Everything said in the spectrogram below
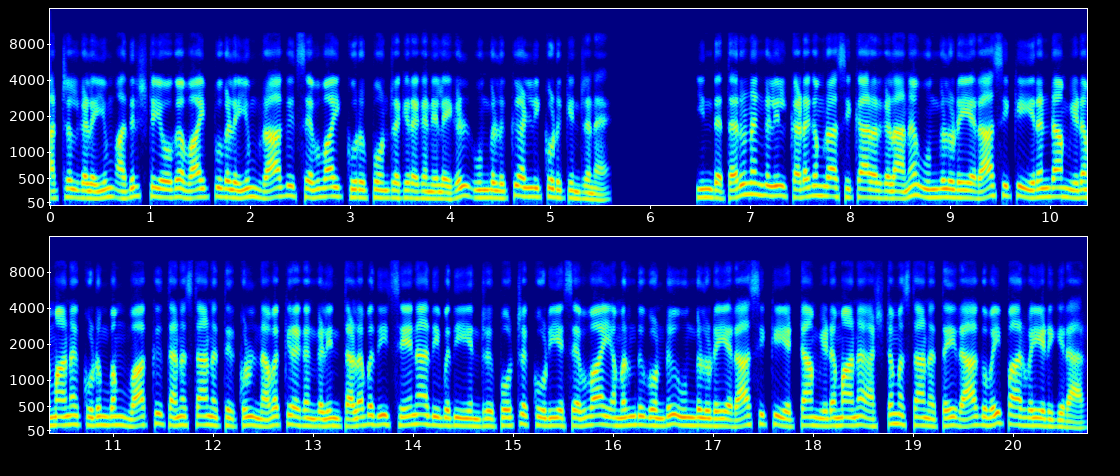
ஆற்றல்களையும் அதிர்ஷ்டயோக வாய்ப்புகளையும் ராகு செவ்வாய் குறு போன்ற கிரக நிலைகள் உங்களுக்கு அள்ளிக் கொடுக்கின்றன. இந்த தருணங்களில் கடகம் ராசிக்காரர்களான உங்களுடைய ராசிக்கு இரண்டாம் இடமான குடும்பம் வாக்கு தனஸ்தானத்திற்குள் நவக்கிரகங்களின் தளபதி சேனாதிபதி என்று போற்றக்கூடிய செவ்வாய் அமர்ந்து கொண்டு உங்களுடைய ராசிக்கு எட்டாம் இடமான அஷ்டமஸ்தானத்தை ராகுவை பார்வையிடுகிறார்.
